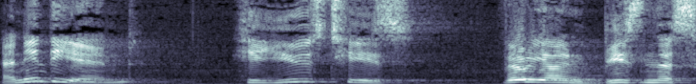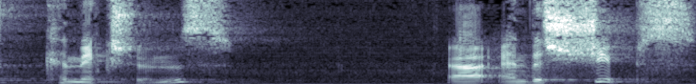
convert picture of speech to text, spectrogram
and in the end, he used his very own business connections and the ships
